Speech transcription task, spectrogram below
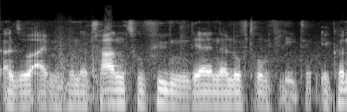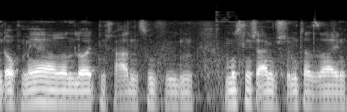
also einem 100 Schaden zufügen, der in der Luft rumfliegt. Ihr könnt auch mehreren Leuten Schaden zufügen, muss nicht ein bestimmter sein.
